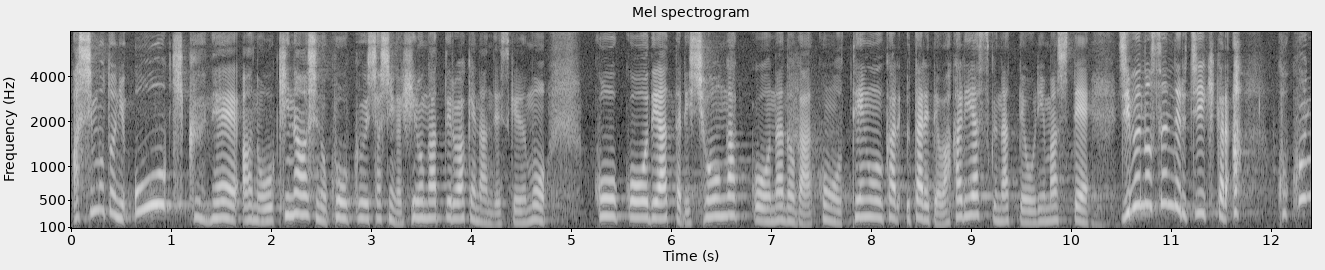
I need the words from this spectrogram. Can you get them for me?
足元に大きくねあの沖縄市の航空写真が広がっているわけなんですけれども高校であったり小学校などがこう点を打たれて分かりやすくなっておりまして自分の住んでる地域からあここに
